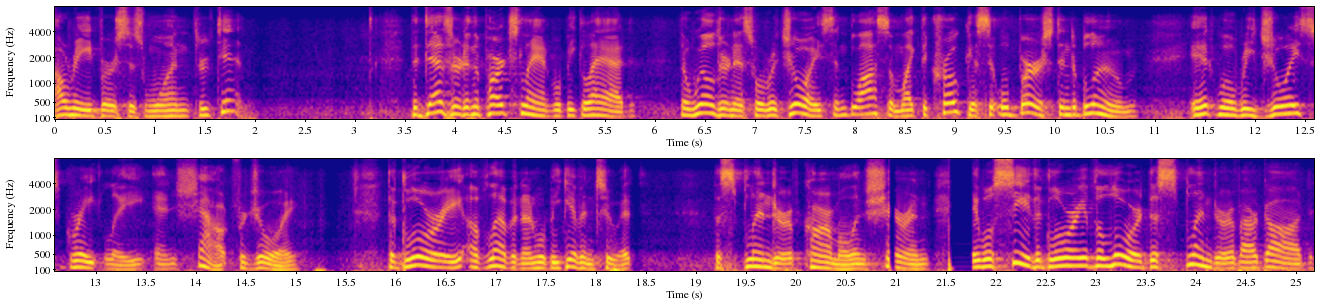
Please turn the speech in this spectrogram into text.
I'll read verses 1 through 10. The desert and the parched land will be glad. The wilderness will rejoice and blossom. Like the crocus, it will burst into bloom. It will rejoice greatly and shout for joy. The glory of Lebanon will be given to it, the splendor of Carmel and Sharon. They will see the glory of the Lord, the splendor of our God.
